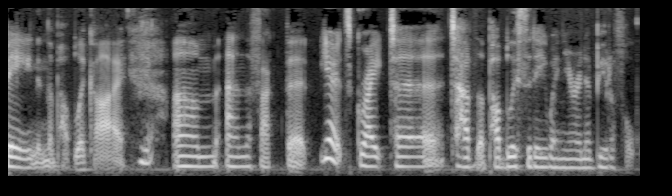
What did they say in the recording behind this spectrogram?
being in the public eye, um, and the fact that yeah, it's great to to have the publicity when you're in a beautiful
